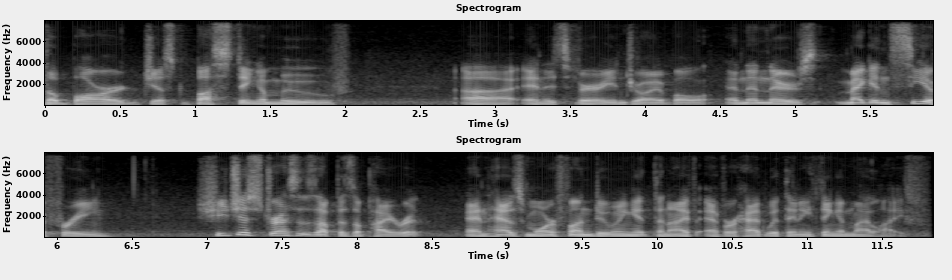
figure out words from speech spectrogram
the bard just busting a move, uh, and it's very enjoyable. And then there's Megan Ciafre. She just dresses up as a pirate and has more fun doing it than I've ever had with anything in my life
